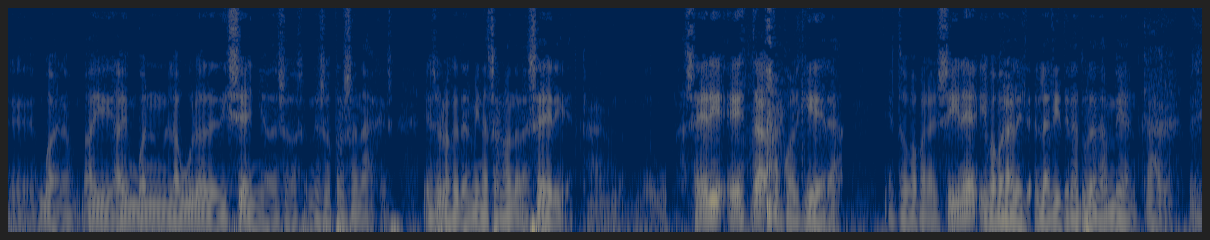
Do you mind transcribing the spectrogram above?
eh, bueno, hay, hay un buen laburo de diseño de esos, de esos personajes. Eso es lo que termina salvando la serie. Claro. Una serie, esta o cualquiera. Esto va para el cine y va para la, la literatura también. Claro. Eh,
